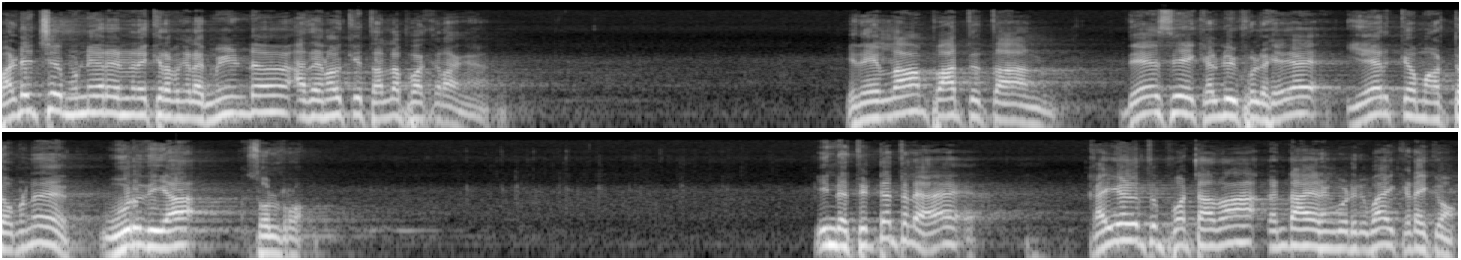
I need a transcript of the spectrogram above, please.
படிச்சு முன்னேற நினைக்கிறவங்களை மீண்டும் அதை நோக்கி தள்ள பார்க்குறாங்க. இதையெல்லாம் பார்த்து தான் தேசிய கல்விக் கொள்கையை ஏற்க மாட்டோம்னு உறுதியா சொல்றோம். இந்த திட்டத்தில் கையெழுத்து போட்டாதான் ரெண்டாயிரம் கோடி ரூபாய் கிடைக்கும்.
